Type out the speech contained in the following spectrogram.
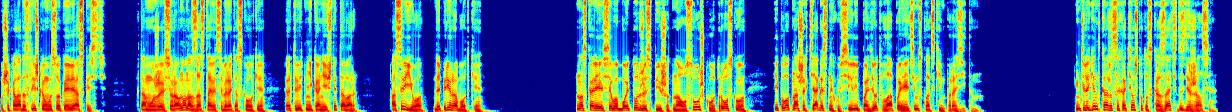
У шоколада слишком высокая вязкость. К тому же все равно нас заставит собирать осколки. Это ведь не конечный товар, а сырье для переработки. Но, скорее всего, бой тут же спишут на усушку, утруску, и плод наших тягостных усилий пойдет в лапы этим складским паразитам. Интеллигент, кажется, хотел что-то сказать, да сдержался.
